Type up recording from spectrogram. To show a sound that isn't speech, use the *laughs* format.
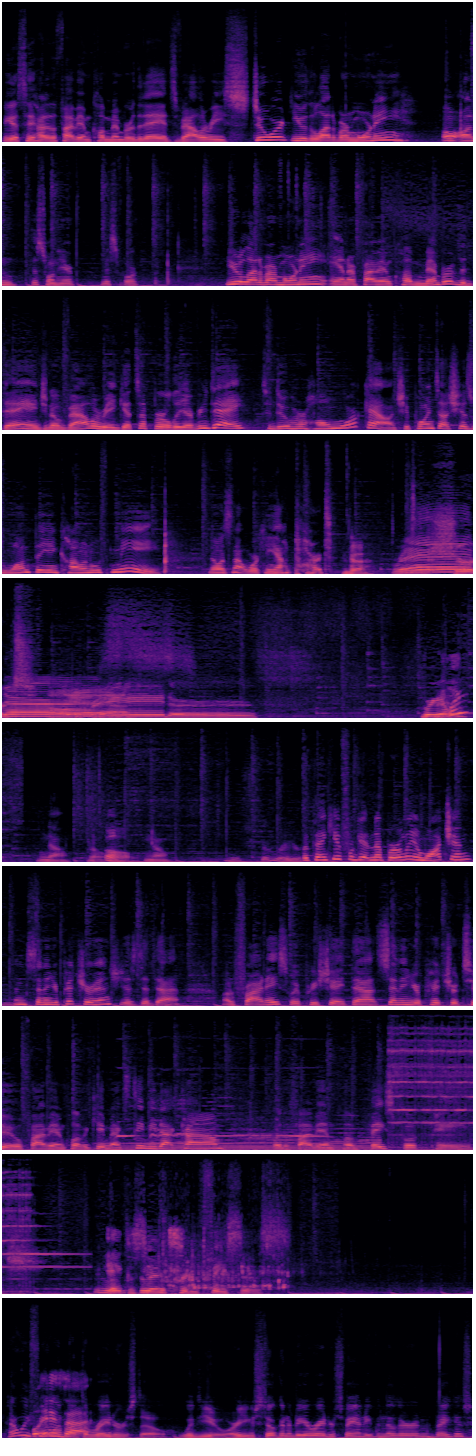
We got to say hi to the 5 a.m. Club member of the day. It's Valerie Stewart. You're the light of our morning. Oh, on this one here, Miss Four. You're the light of our morning and our 5 a.m. Club member of the day. And you know, Valerie gets up early every day to do her home workout. She points out she has one thing in common with me. No, it's not working out *laughs* part. Yeah. Raiders. Shirts. Oh, Raiders. Really? No, No. Oh. no. Still Raiders. But thank you for getting up early and watching and sending your picture in. She just did that on Friday, so we appreciate that. Sending your picture to 5 a.m. Club at KMAXTV.com or the 5 a.m. Club Facebook page. We'd love to see your pretty faces. How are we Well, feeling about a- the Raiders, though, with you? Are you still going to be a Raiders fan even though they're in Vegas? Or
